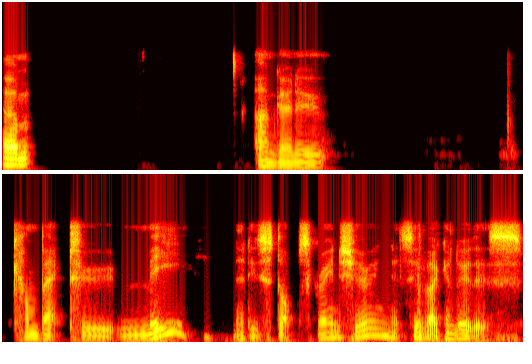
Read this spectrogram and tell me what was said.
Um, I'm going to come back to me. That is stop screen sharing. Let's see if I can do this.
